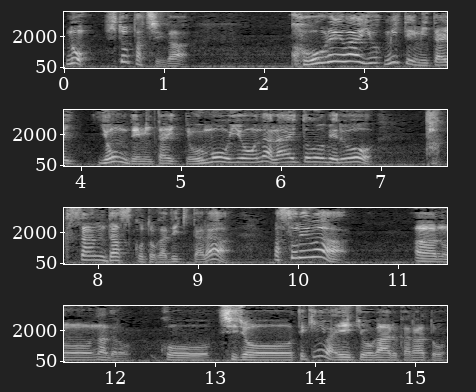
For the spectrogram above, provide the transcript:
の人たちがこれはよ見てみたい読んでみたいって思うようなライトノベルをたくさん出すことができたら、まあ、それはあのなんだろうこう市場的には影響があるかなと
